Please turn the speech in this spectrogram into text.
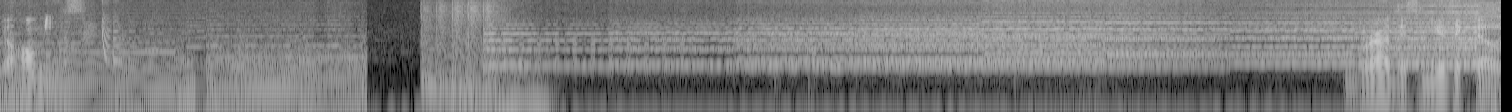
Your homies. Bruh, this music though.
